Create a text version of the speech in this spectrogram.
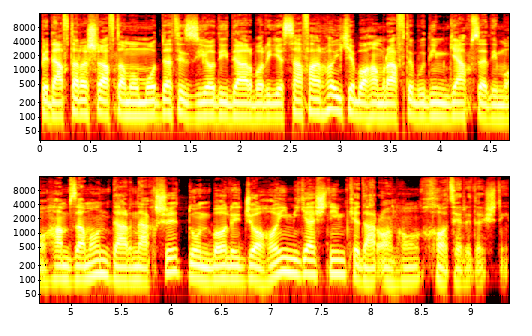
به دفترش رفتم و مدت زیادی درباره سفرهایی که با هم رفته بودیم گپ زدیم و همزمان در نقشه دنبال جاهایی میگشتیم که در آنها خاطره داشتیم.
